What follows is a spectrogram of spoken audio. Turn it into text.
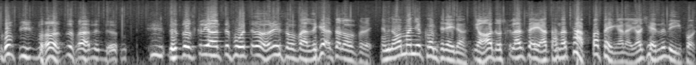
Åh fy fasen vad han är dum. Då, då skulle jag inte få ett öre i så fall, det kan jag tala om för dig. Ja, men om han nu kom till dig då? Ja, då skulle han säga att han har tappat pengarna. Jag känner Wigfors.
